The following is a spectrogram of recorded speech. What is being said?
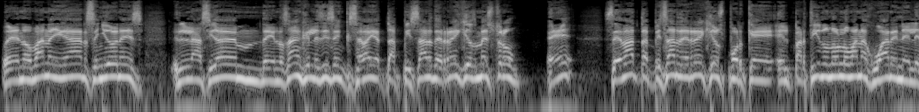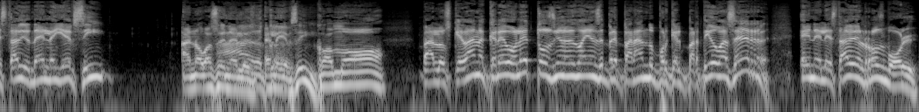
Bueno, van a llegar, señores. La ciudad de, Los Ángeles dicen que se vaya a tapizar de regios, maestro. ¿Eh? Se va a tapizar de regios porque el partido no lo van a jugar en el estadio de LAFC. Ah, no, vas en el Ah, LAFC. ¿Cómo? Para los que van a querer boletos, y una vez váyanse preparando porque el partido va a ser en el estadio del Rose Bowl.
